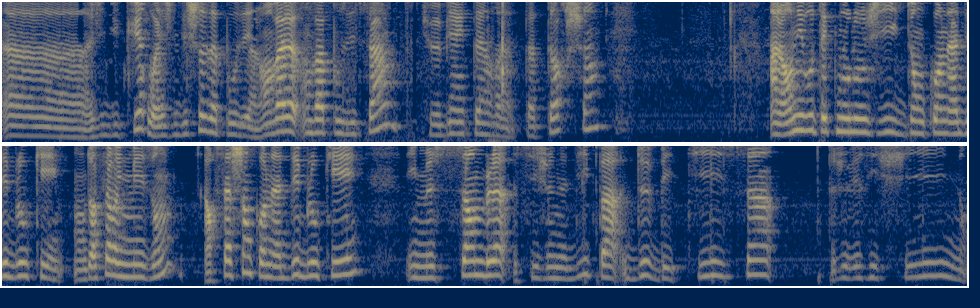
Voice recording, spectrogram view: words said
j'ai du cuir. Ouais, j'ai des choses à poser. Alors, on va, on va poser ça. Si tu veux bien éteindre ta torche. Alors, au niveau technologie, donc on a débloqué. On doit faire une maison. Alors, sachant qu'on a débloqué il me semble, si je ne dis pas de bêtises, je vérifie, non.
